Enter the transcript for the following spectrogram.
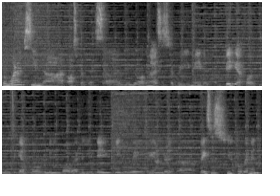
From what I've seen uh, at OSCAFest, uh, you know, the organizers have really made a, a big effort, you know, to get more women involved. I believe they gave away 300 uh, places, you know, for women.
